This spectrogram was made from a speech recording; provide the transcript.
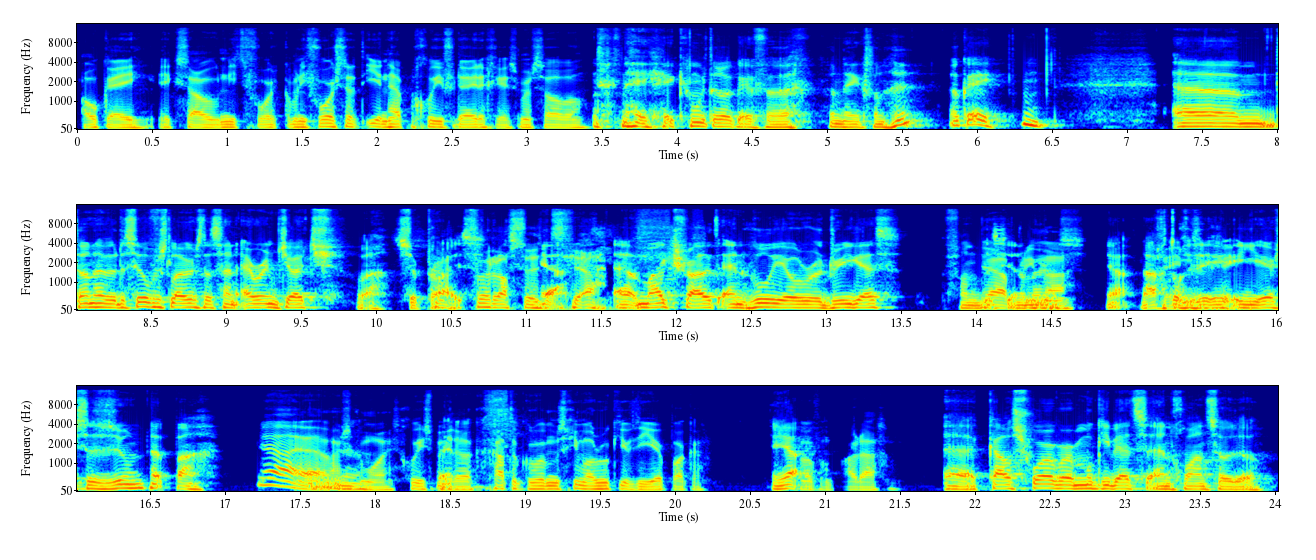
Oké, okay, ik zou niet voor, ik kan me niet voorstellen dat Ian Happ een goede verdediger is, maar het zal wel. nee, ik moet er ook even van denken van, huh? oké. Okay. Hm. Um, dan hebben we de Silver Sluggers, dat zijn Aaron Judge. Wow, surprise. Ja, verrassend, ja. ja. Uh, Mike Trout en Julio Rodriguez van de ja. Ja, nou, toch eens in, je eerste seizoen. Hoppa. Ja, ja, hartstikke mooi. Goede speler. Gaat ook misschien wel Rookie of the Year pakken. Ja. Over een paar dagen. Uh, Kyle Schwarber, Mookie Betts en Juan Soto.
